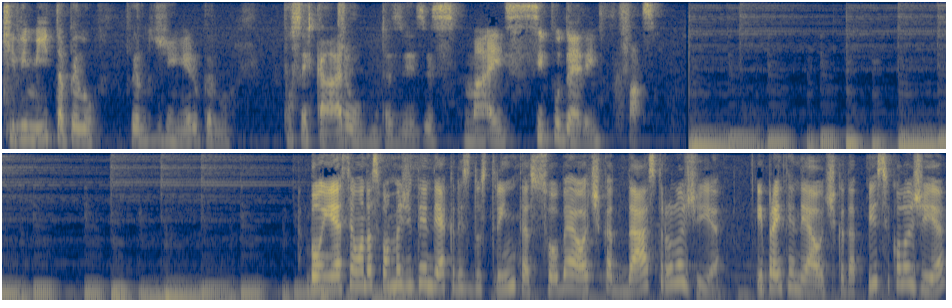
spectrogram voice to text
Que limita pelo, pelo dinheiro, pelo, por ser caro, muitas vezes, mas se puderem, façam. Bom, e essa é uma das formas de entender a crise dos 30 sob a ótica da astrologia. E para entender a ótica da psicologia,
